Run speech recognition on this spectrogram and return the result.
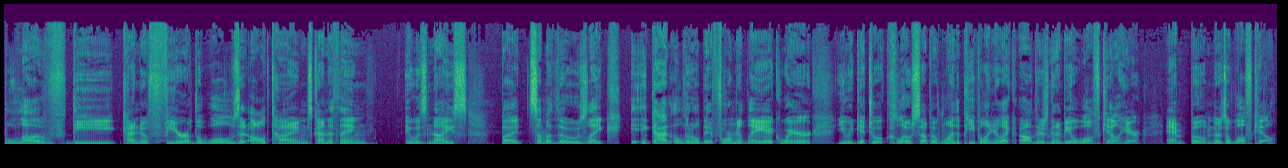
love the kind of fear of the wolves at all times kind of thing. It was nice, but some of those like it, it, got a little bit formulaic where you would get to a close up of one of the people and you're like oh there's going to be a wolf kill here and boom there's a wolf kill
